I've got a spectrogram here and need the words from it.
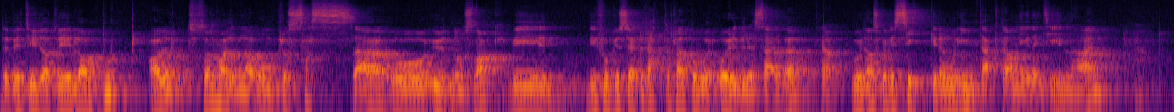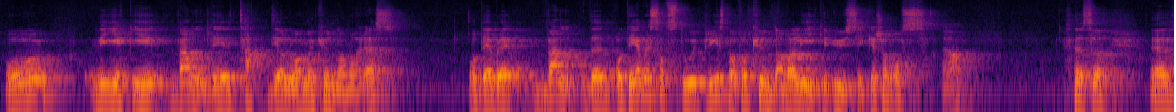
Det betydde at vi la bort alt som handla om prosesser og utenomsnakk. Vi, vi, fokuserte rett og slett på vår ordrereserve. Ja. Hvordan skal vi sikre noen inntektene i den tiden her? Og vi gikk i veldig tett dialog med kundene våre. Og det ble, veld, og det ble satt stor pris på, for kundene var like usikre som oss. Ja. Så Eh,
